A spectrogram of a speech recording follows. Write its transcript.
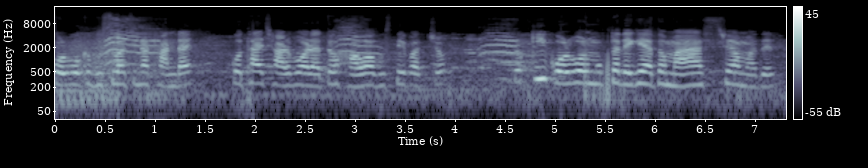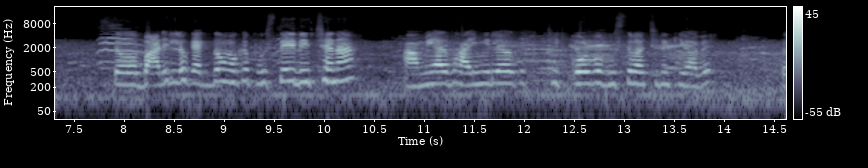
করব ওকে বুঝতে পারছি না ঠান্ডায়। কোথায় ছাড়বো আর এত হাওয়া বুঝতেই পারছ? তো কি করব? ওর মুখটা দেখে এত মায়া আসছে আমাদের। তো বাড়ির লোক একদম ওকে পুষতেই দিচ্ছে না। আমি আর ভাই মিলে ওকে ঠিক করব বুঝতে পারছি না কীভাবে। তো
